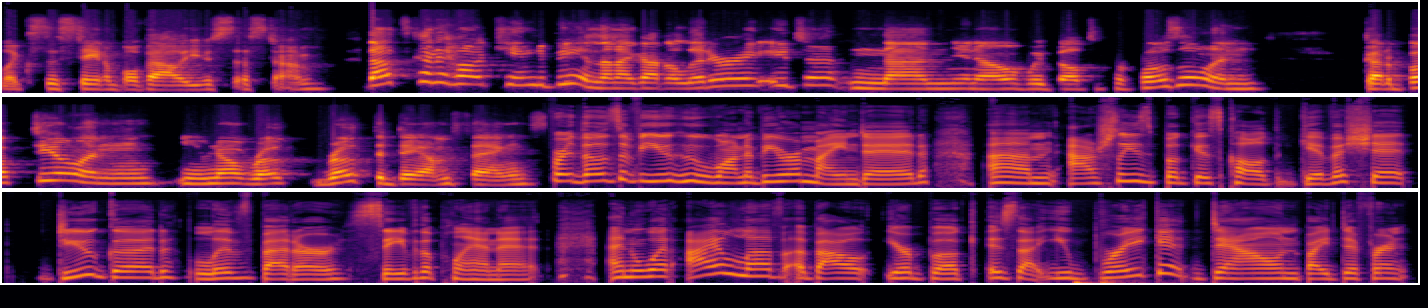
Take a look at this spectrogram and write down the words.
like sustainable value system. That's kind of how it came to be. And then I got a literary agent and then, you know, we built a proposal and got a book deal and you know wrote wrote the damn thing. For those of you who want to be reminded, um, Ashlee's book is called "Give a Shit, Do Good, Live Better, Save the Planet." And what I love about your book is that you break it down by different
